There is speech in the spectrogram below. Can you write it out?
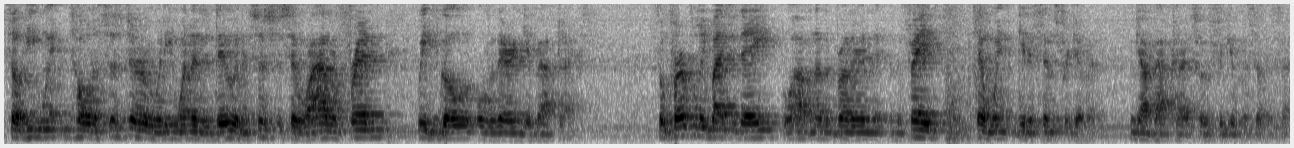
So he went and told his sister what he wanted to do, and his sister said, well, I have a friend, we can go over there and get baptized. So perfectly by today, we'll have another brother in the, in the faith that went get his sins forgiven and got baptized for the forgiveness of his sin.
